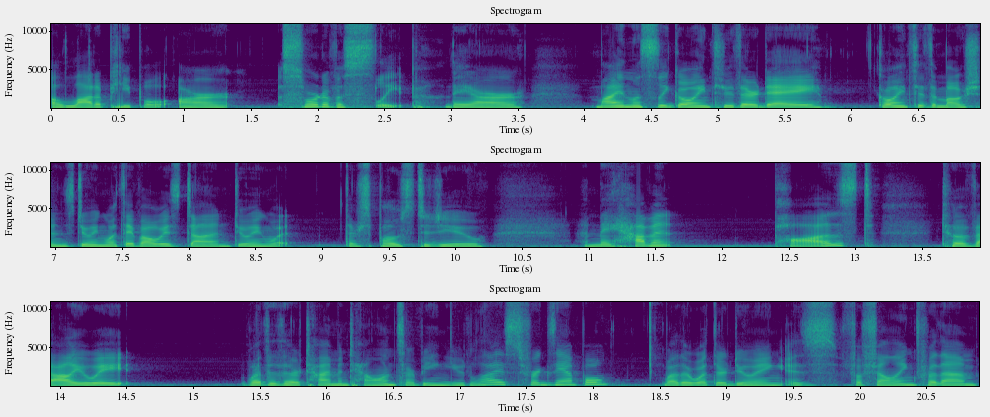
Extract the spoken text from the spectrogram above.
a lot of people are sort of asleep. They are mindlessly going through their day, going through the motions, doing what they've always done, doing what they're supposed to do. And they haven't paused to evaluate whether their time and talents are being utilized, for example, whether what they're doing is fulfilling for them,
